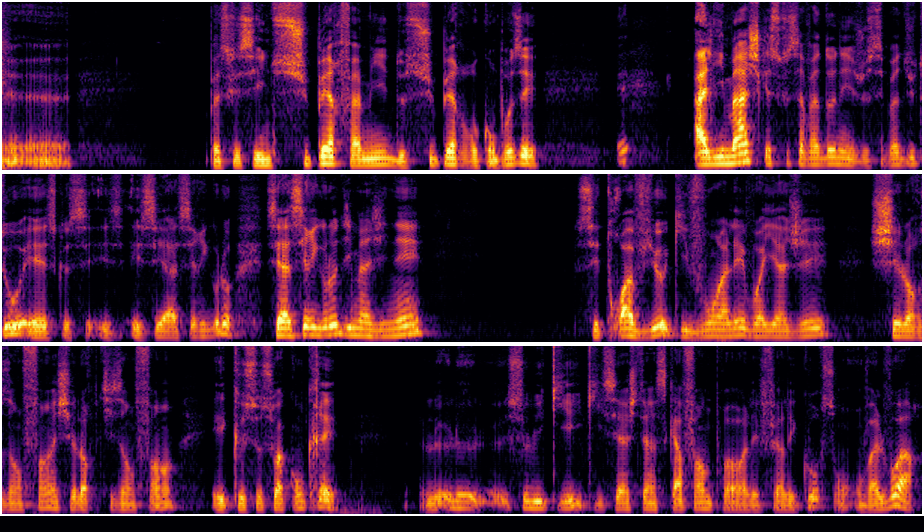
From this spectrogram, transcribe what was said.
Euh, parce que c'est une super famille de super recomposés. À l'image, qu'est-ce que ça va donner? Je ne sais pas du tout. Et, est-ce c'est, assez rigolo. C'est assez rigolo d'imaginer ces trois vieux qui vont aller voyager chez leurs enfants et chez leurs petits-enfants et que ce soit concret. Le- le- celui qui, qui s'est acheté un scaphandre pour aller faire les courses, on, on va le voir.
